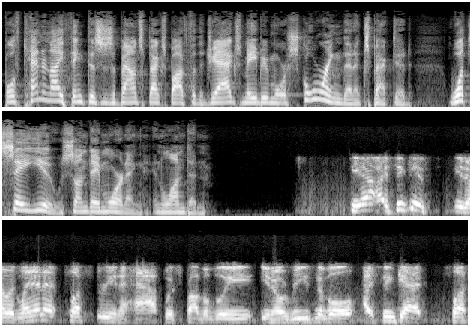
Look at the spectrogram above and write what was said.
both Ken and I think this is a bounce back spot for the Jags, maybe more scoring than expected. What say you Sunday morning in London? Yeah, I think if you know Atlanta at plus three and a half was probably you know reasonable. I think at plus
